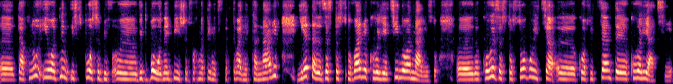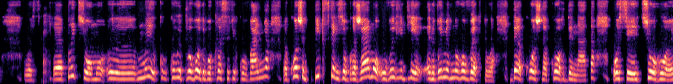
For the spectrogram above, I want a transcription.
Е, Так, ну і одним із способів е, відбору найбільш інформативних спектральних каналів є застосування кореляційного аналізу, е, коли застосовуються е, коефіцієнти кореляції. Ось. При цьому ми, коли проводимо класифікування, кожен піксель зображаємо у вигляді n-вимірного вектора, де кожна координата ось цього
